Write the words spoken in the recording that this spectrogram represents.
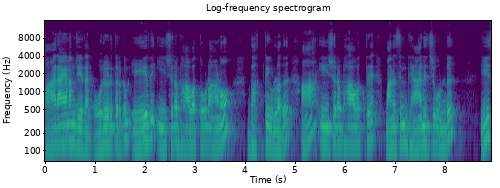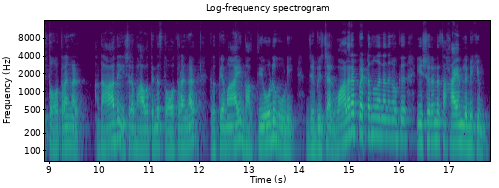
പാരായണം ചെയ്താൽ ഓരോരുത്തർക്കും ഏത് ഈശ്വരഭാവത്തോടാണോ ഭക്തിയുള്ളത് ആ ഈശ്വരഭാവത്തെ മനസ്സിൽ ധ്യാനിച്ചുകൊണ്ട് ഈ സ്തോത്രങ്ങൾ അതാത് ഈശ്വരഭാവത്തിന്റെ സ്തോത്രങ്ങൾ കൃത്യമായി ഭക്തിയോടുകൂടി ജപിച്ചാൽ വളരെ പെട്ടെന്ന് തന്നെ നിങ്ങൾക്ക് ഈശ്വരന്റെ സഹായം ലഭിക്കും.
